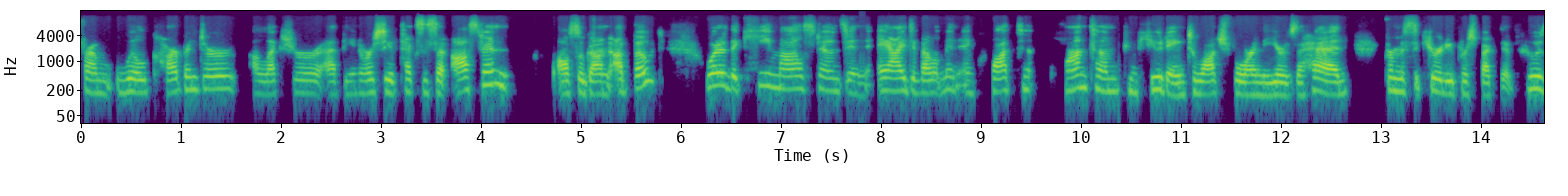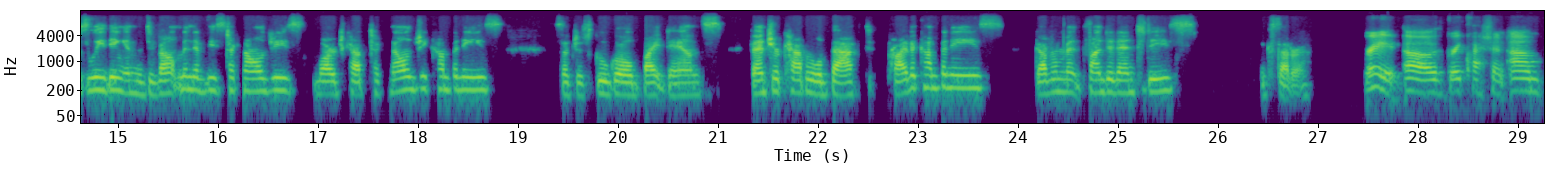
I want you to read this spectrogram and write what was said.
from Will Carpenter, a lecturer at the University of Texas at Austin, also an upvote. What are the key milestones in AI development and quantum, quantum computing to watch for in the years ahead from a security perspective? Who is leading in the development of these technologies? Large cap technology companies such as Google, ByteDance, venture capital backed private companies, government funded entities, etc. Great. Uh, great question. Um,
